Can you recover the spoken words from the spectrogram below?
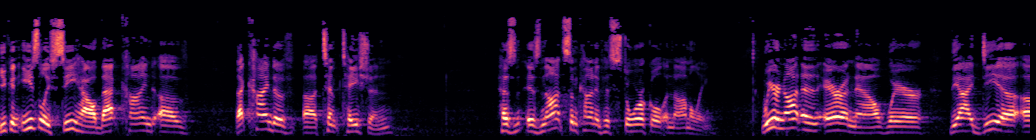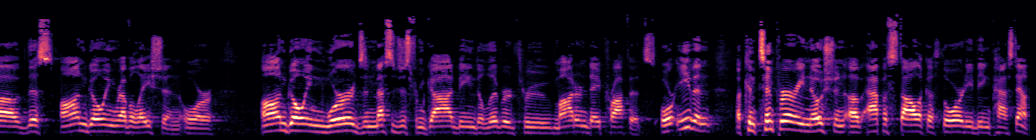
you can easily see how that kind of, that kind of uh, temptation has, is not some kind of historical anomaly. We are not in an era now where the idea of this ongoing revelation or ongoing words and messages from God being delivered through modern day prophets, or even a contemporary notion of apostolic authority being passed down.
